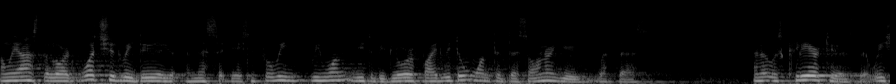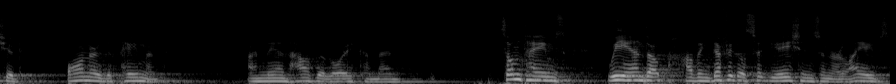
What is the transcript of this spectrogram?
And we asked the Lord, what should we do in this situation? For we, we want you to be glorified. We don't want to dishonor you with this. And it was clear to us that we should honor the payment and then have the lorry come in. Sometimes we end up having difficult situations in our lives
